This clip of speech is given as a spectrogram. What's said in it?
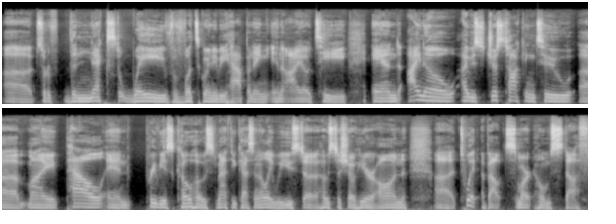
uh, sort of the next wave of what's going to be happening in IoT. And I know I was just talking to uh, my pal and previous co-host Matthew Cassinelli, we used to host a show here on uh, Twit about smart home stuff,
